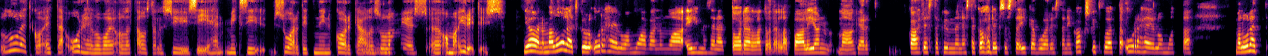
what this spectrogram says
luuletko, että urheilu voi olla taustalla syy siihen, miksi suoritit niin korkealla? Mm. Sulla on myös ö, oma yritys. Joo, no mä luulen, että kyllä urheilu on muovannut mua ihmisenä todella, todella paljon. Mä oon kert 28 ikävuodesta niin 20 vuotta urheilu, mutta mä luulen, että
